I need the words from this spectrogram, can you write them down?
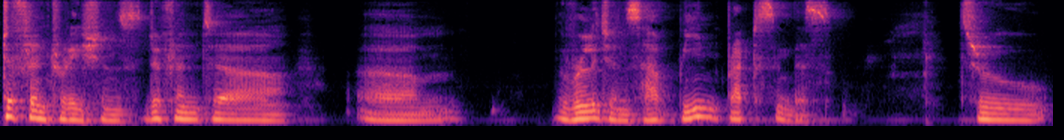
different traditions, different uh, um, religions have been practicing this through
